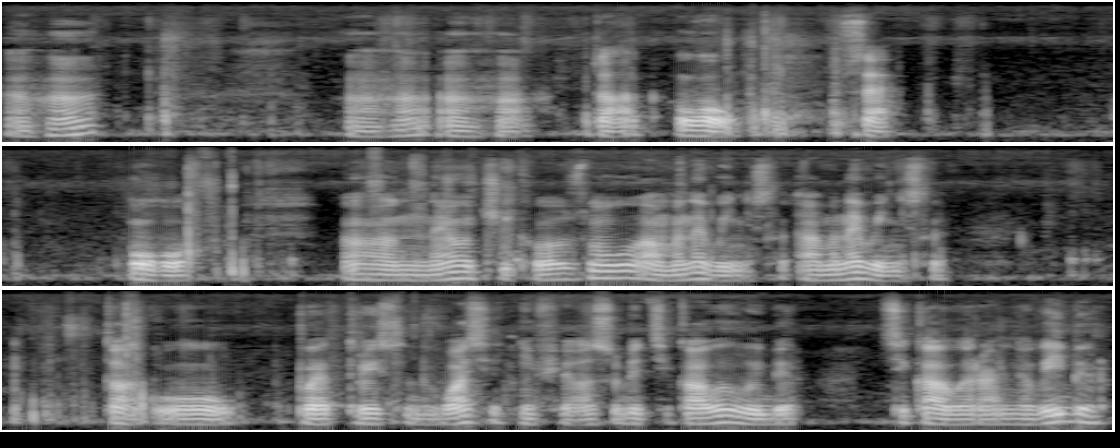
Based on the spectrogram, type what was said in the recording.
Ага. Ага, ага. Так, воу. Все. Ого. Не очікував знову, а мене винесли. А мене винесли. Так, оу. П320, ніфіга собі цікавий вибір. Цікавий реально вибір.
